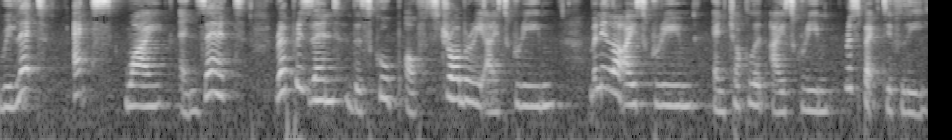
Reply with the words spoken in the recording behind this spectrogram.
we let X, Y and Z represent the scoop of strawberry ice cream, vanilla ice cream, and chocolate ice cream respectively.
